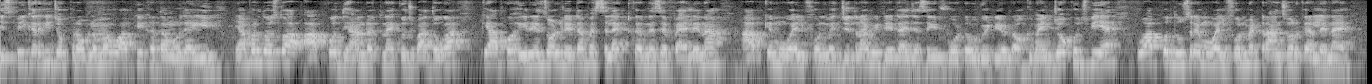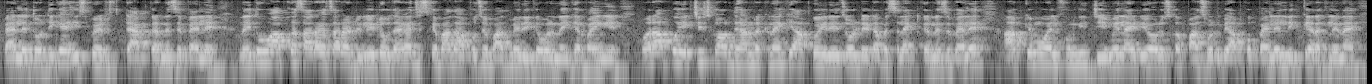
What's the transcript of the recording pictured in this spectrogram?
स्पीकर की जो प्रॉब्लम है वो आपकी खत्म हो जाएगी। यहाँ पर दोस्तों आपको ध्यान रखना है कुछ बातों का कि आपको इरेजोल डेटा पे सिलेक्ट करने से पहले ना आपके मोबाइल फ़ोन में जितना भी डेटा है, जैसे कि फ़ोटो वीडियो डॉक्यूमेंट जो कुछ भी है, वो आपको दूसरे मोबाइल फ़ोन में ट्रांसफ़र कर लेना है पहले तो ठीक है? इस पर टैप करने से पहले। नहीं तो वो आपका सारा का सारा डिलीट हो जाएगा, जिसके बाद आप उसे बाद में रिकवर नहीं कर पाएँगे। और आपको एक चीज़ का और ध्यान रखना है कि आपको इरेजोल डेटा पर सेलेक्ट करने से पहले आपके मोबाइल फ़ोन की जी मेल और उसका पासवर्ड भी आपको पहले लिख के रख लेना है,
